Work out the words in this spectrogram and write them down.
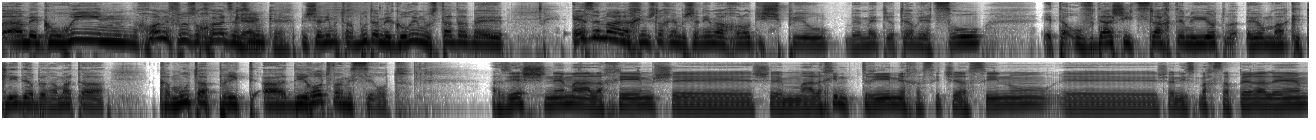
המגורים, נכון? אפילו זוכר את זה, כן, כן. משנים את תרבות המגורים או סטנדרט. איזה מהלכים שלכם בשנים האחרונות השפיעו באמת יותר ויצרו את העובדה שהצלחתם להיות היום market leader ברמת כמות הפריט, הדירות והמסירות? אז יש שני מהלכים ש... שהם מהלכים טריים יחסית שעשינו, אה, שאני אשמח לספר עליהם.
